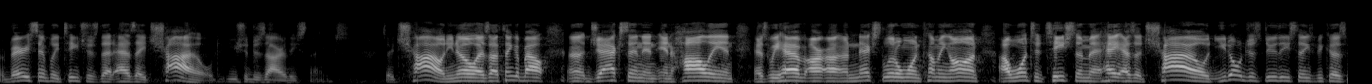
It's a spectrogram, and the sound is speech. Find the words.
very simply teaches that as a child, you should desire these things a child. You know, as I think about uh, Jackson and, and, Holly, and as we have our, our, next little one coming on, I want to teach them that, hey, as a child, you don't just do these things because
